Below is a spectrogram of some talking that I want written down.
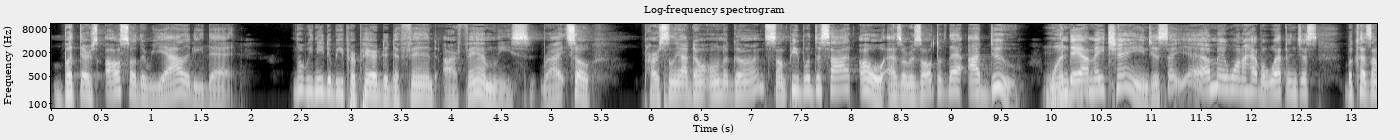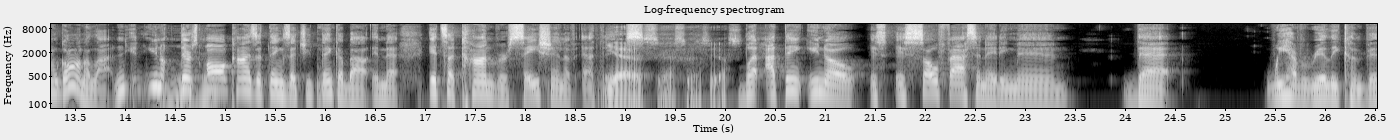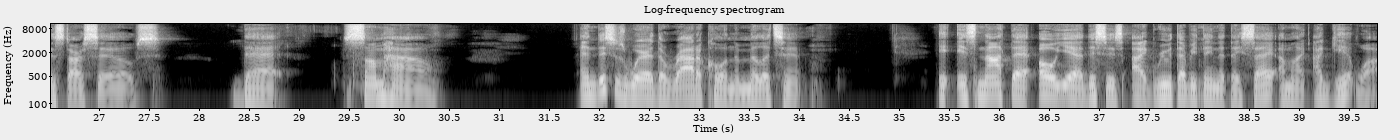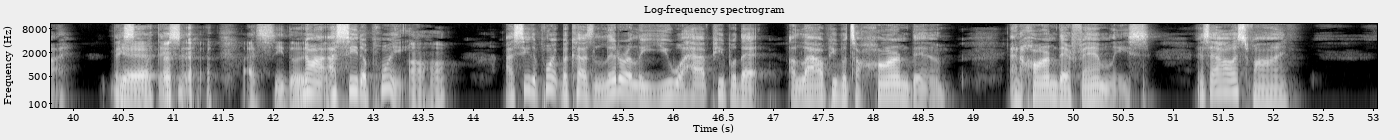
But there's also the reality that no we need to be prepared to defend our families right? So personally i don't own a gun. Some people decide oh as a result of that i do one day I mm-hmm. may change and say, yeah, I may want to have a weapon just because I'm gone a lot. And, you know, there's mm-hmm. all kinds of things that you think about in that it's a conversation of ethics. yes, yes, yes, yes. But I think, you know, it's it's so fascinating, man, that we have really convinced ourselves that somehow and this is where the radical and the militant it, it's not that oh yeah this is i agree with everything that they say i'm like i get why they say what they say I see the. no I, I see the point Uh huh. I see the point because literally you will have people that allow people to harm them and harm their families and say, oh, it's fine.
